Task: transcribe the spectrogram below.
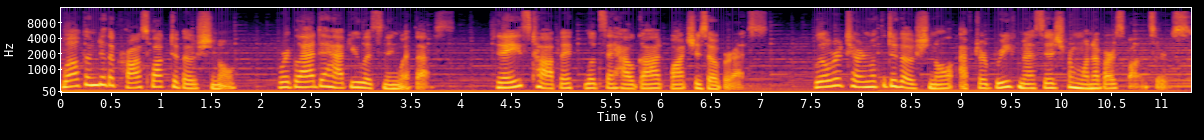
Welcome to the Crosswalk Devotional. We're glad to have you listening with us. Today's topic looks at how God watches over us. We'll return with the devotional after a brief message from one of our sponsors.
